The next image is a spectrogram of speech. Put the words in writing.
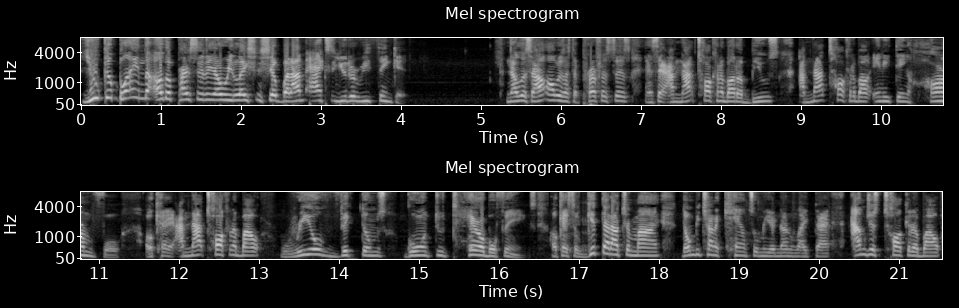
You could blame the other person in your relationship, but I'm asking you to rethink it. Now, listen, I always like to preface this and say I'm not talking about abuse. I'm not talking about anything harmful. Okay. I'm not talking about real victims going through terrible things. Okay, so get that out your mind. Don't be trying to cancel me or nothing like that. I'm just talking about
